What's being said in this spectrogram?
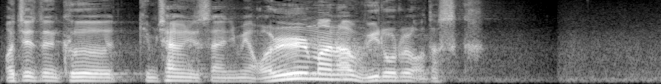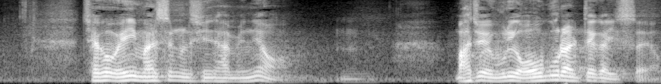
어쨌든 그 김창현 집사님이 얼마나 위로를 얻었을까. 제가 왜 이 말씀을 드리냐면요. 음, 맞아요. 우리 억울할 때가 있어요.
